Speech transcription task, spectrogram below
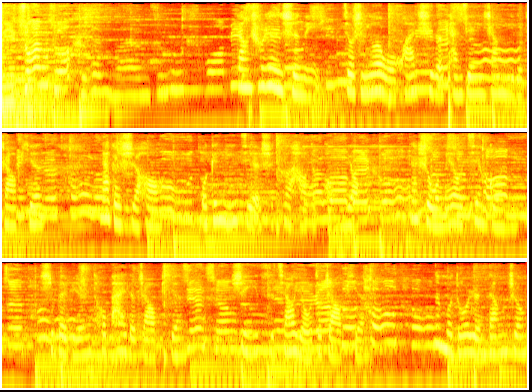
你装作很。当初认识你，就是因为我花痴的看见一张你的照片。那个时候，我跟你姐是特好的朋友，但是我没有见过你，是被别人偷拍的照片，是一次郊游的照片。那么多人当中，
